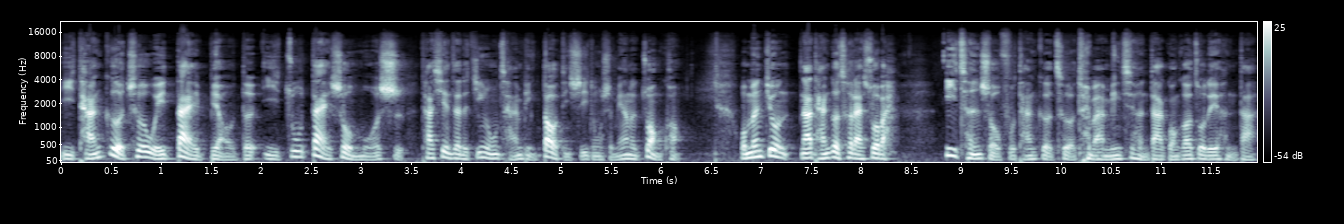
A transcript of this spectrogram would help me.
以谈个车为代表的以租代售模式，它现在的金融产品到底是一种什么样的状况？我们就拿谈个车来说吧，一层首付谈个车，对吧？名气很大，广告做的也很大。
